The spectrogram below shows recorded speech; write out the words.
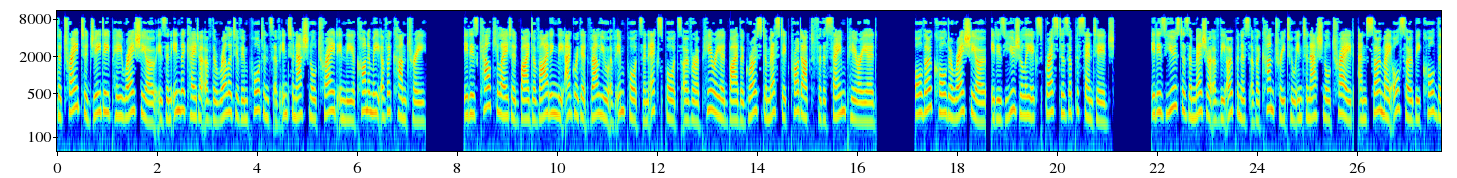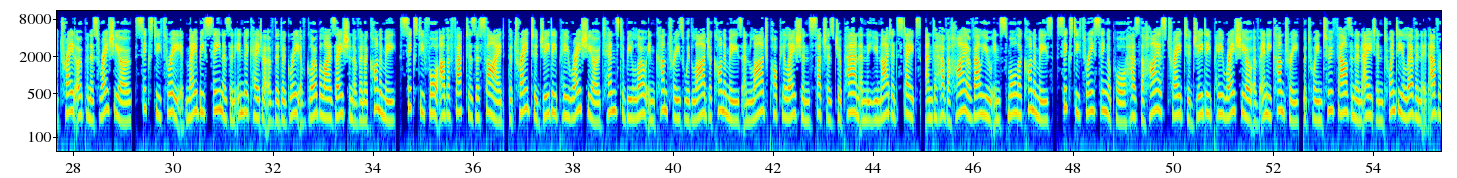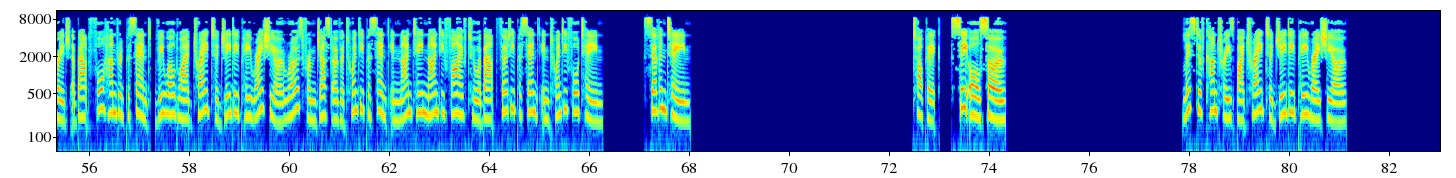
The trade-to-GDP ratio is an indicator of the relative importance of international trade in the economy of a country. It is calculated by dividing the aggregate value of imports and exports over a period by the gross domestic product for the same period. Although called a ratio, it is usually expressed as a percentage. It is used as a measure of the openness of a country to international trade, and so may also be called the trade openness ratio. 63 It may be seen as an indicator of the degree of globalization of an economy. 64 Other factors aside, the trade to GDP ratio tends to be low in countries with large economies and large populations such as Japan and the United States, and to have a higher value in small economies. 63 Singapore has the highest trade to GDP ratio of any country. Between 2008 and 2011, it averaged about 400%. V worldwide trade to GDP ratio rose from just over 20% in 1995 to about 30% in 2014. 17 Topic See also List of countries by trade to GDP ratio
